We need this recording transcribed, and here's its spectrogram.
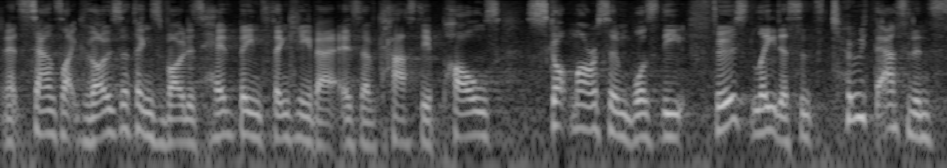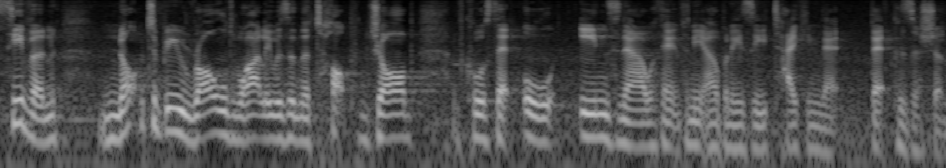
and it sounds like those are things voters have been thinking about as they've cast their polls. Scott Morrison was the first leader since 2007 not to be rolled while he was in the top job. Of course, that all ends now now with Anthony Albanese taking that, that position.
